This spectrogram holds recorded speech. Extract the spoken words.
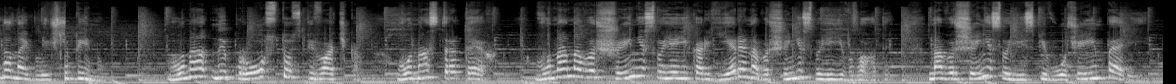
на найближчу годину. Вона не просто співачка, вона стратег. Вона на вершині своєї кар'єри, на вершині своєї влади, на вершині своєї співочої імперії.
